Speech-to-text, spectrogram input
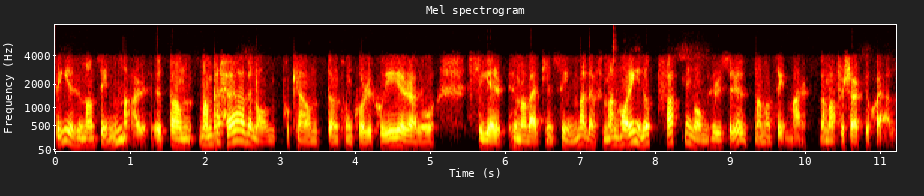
se hur man simmar utan man behöver någon på kanten som korrigerar och ser hur man verkligen simmar därför man har ingen uppfattning om hur det ser ut när man simmar, när man försöker själv.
